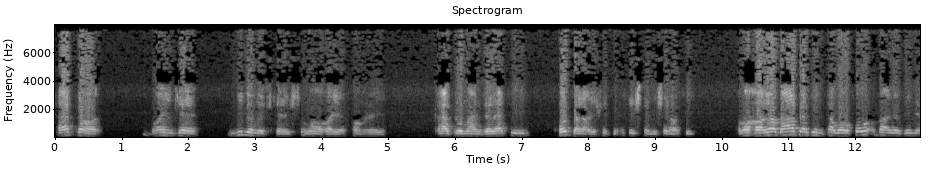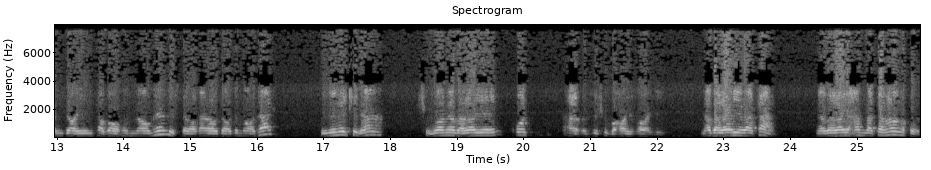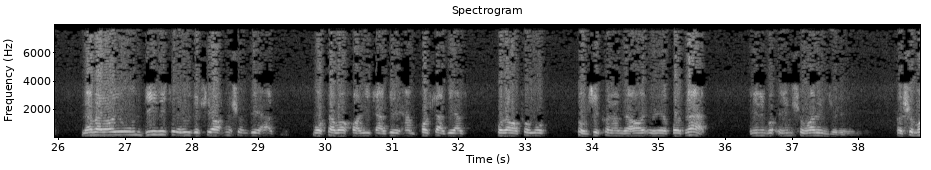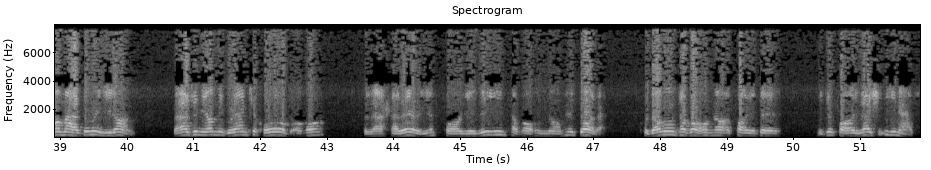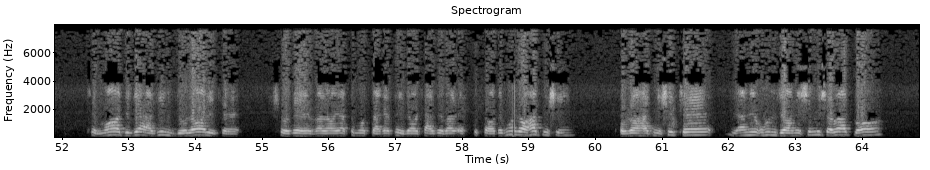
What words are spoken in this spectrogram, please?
حتی با اینکه می‌دونست که شما آقای خامنه قدر و منزلتی خود برای رشته می‌شناسید اما حالا بعد از این توافق بعد از این امضای این تفاهم نامه به قرارداد مادر می‌دونه که نه شما نه برای خود ارزش بهای قائلی نه برای وطن نه برای هموطنان خود نه برای اون دینی که روز سیاه نشونده از محتوا خالی کرده هم خود کرده از خرافه و توجیه کننده های قدرت. این شما رو اینجوری و شما مردم ایران بعضی میان می‌گویند که خب آقا بالاخره یه فایده این تفاهم نامه دارد. کدام اون تفاهم فایده میگه فایدهش این است که ما دیگه از این دلاری که شده ولایت مطلقه پیدا کرده بر اقتصاد ما راحت میشیم. خب راحت میشید که یعنی اون جانشین می‌شود با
